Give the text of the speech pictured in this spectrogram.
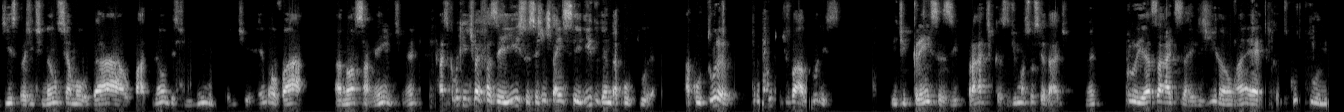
diz para a gente não se amoldar ao padrão desse mundo, a gente renovar a nossa mente, né? Mas como é que a gente vai fazer isso se a gente está inserido dentro da cultura? A cultura é um conjunto de valores e de crenças e práticas de uma sociedade, né? Inclui as artes, a religião, a ética, os costumes,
